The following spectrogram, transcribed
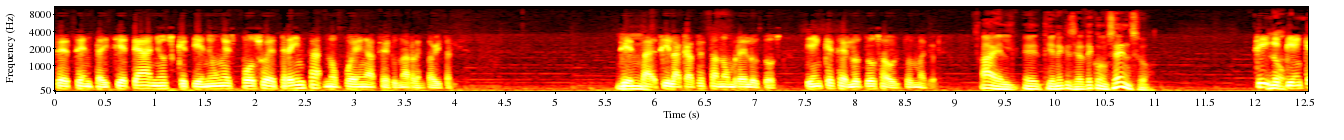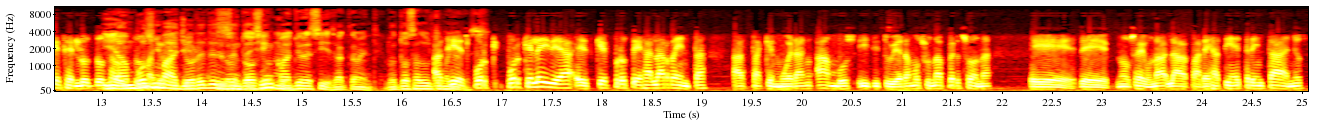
67 años que tiene un esposo de 30, no pueden hacer una renta vitalicia. Si, mm. si la casa está a nombre de los dos, tienen que ser los dos adultos mayores. Ah, él eh, tiene que ser de consenso. Sí, y tienen que ser los dos y adultos ambos mayores, de 65. mayores, sí, exactamente. Los dos adultos Así mayores. es, porque, porque la idea es que proteja la renta hasta que mueran ambos y si tuviéramos una persona eh, de, no sé, una, la pareja tiene 30 años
